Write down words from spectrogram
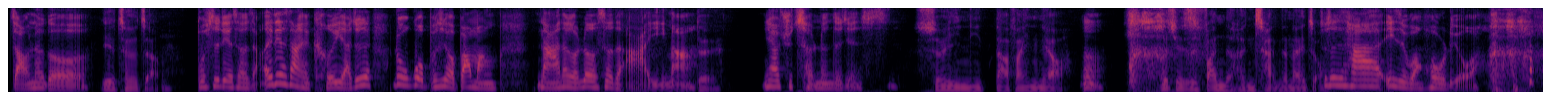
找那个列车长。不是列车长，哎，列车长也可以啊，就是路过不是有帮忙拿那个垃圾的阿姨吗？对，你要去承认这件事。所以你打翻饮料，嗯，而且是翻的很惨的那种，就是它一直往后流啊，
